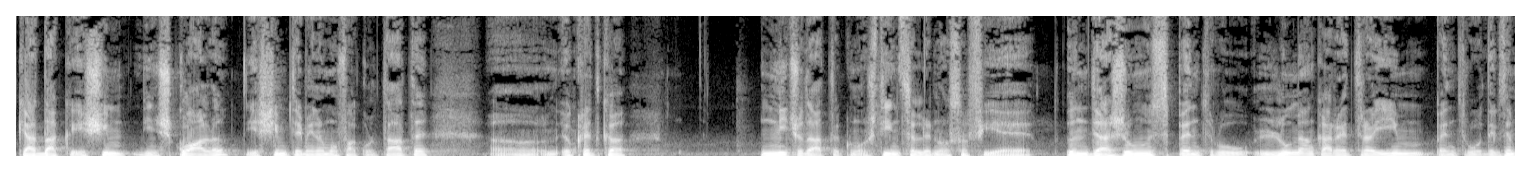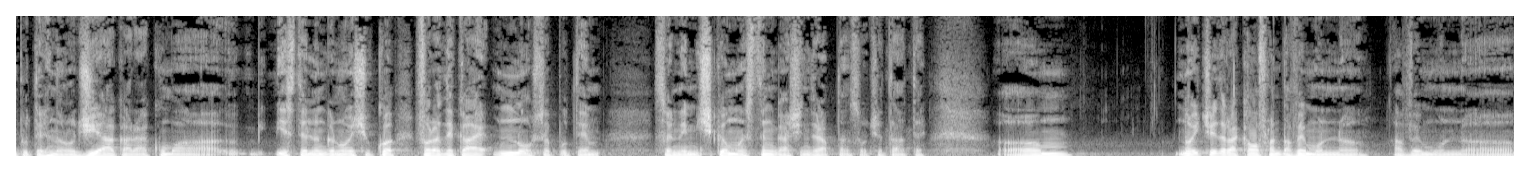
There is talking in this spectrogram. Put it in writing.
chiar dacă ieșim din școală, ieșim, terminăm o facultate. Uh, eu cred că niciodată cunoștințele nu o să fie îndeajuns pentru lumea în care trăim, pentru, de exemplu, tehnologia care acum este lângă noi și fără de care nu o să putem să ne mișcăm în stânga și în dreapta în societate. Um, noi, cei de la Kaufland, avem un, avem un, uh,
